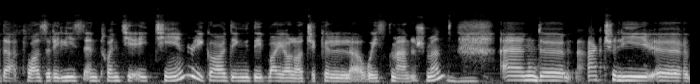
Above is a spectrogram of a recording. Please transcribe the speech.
that was released in 2018 regarding the biological uh, waste management. Mm-hmm. And uh, actually, uh,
